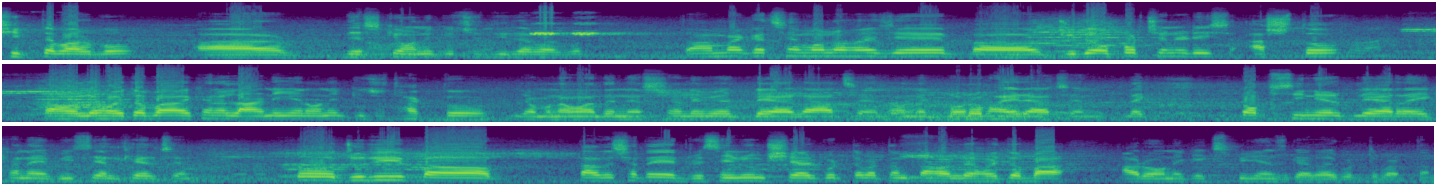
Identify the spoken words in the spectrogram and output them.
শিখতে পারব আর দেশকে অনেক কিছু দিতে পারব। তো আমার কাছে মনে হয় যে যদি অপরচুনিটিস আসতো তাহলে হয়তো বা এখানে লার্নিংয়ের অনেক কিছু থাকতো যেমন আমাদের ন্যাশনাল টিমের প্লেয়াররা আছেন অনেক বড় ভাইরা আছেন লাইক টপ সিনিয়র প্লেয়াররা এখানে বিসিএল খেলছেন। তো যদি তাদের সাথে ড্রেসিং রুম শেয়ার করতে পারতাম তাহলে হয়তো বা আরও অনেক এক্সপিরিয়েন্স গ্যাদার করতে পারতাম?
